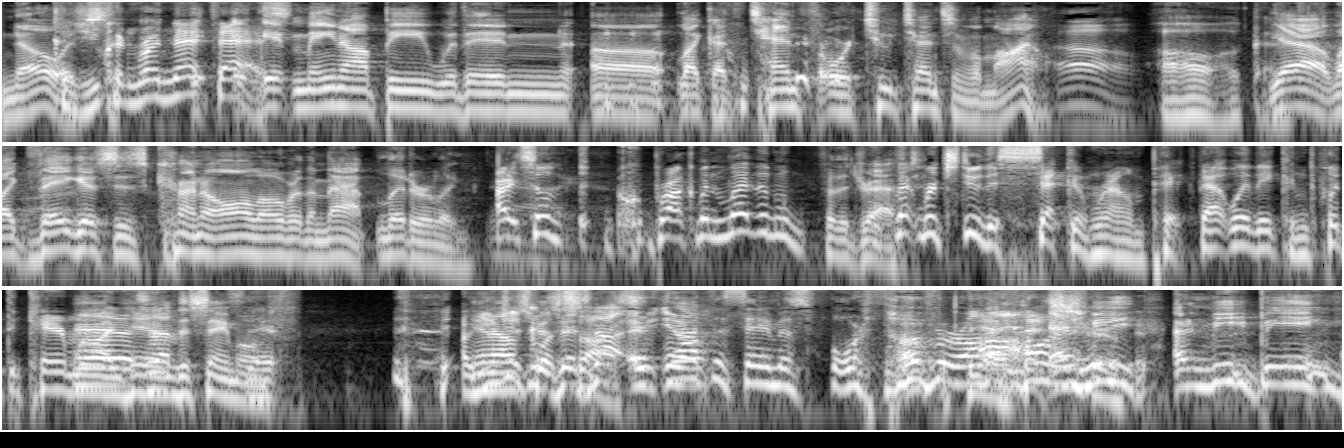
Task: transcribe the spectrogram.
No, 'Cause you can run that it- fast. It, may not be within uh, like a tenth or two tenths of a mile. Oh, oh, okay. Yeah, like Vegas is kind of all over the map, literally. All right, so Brockman, let them For the draft. Let Rich do the second round pick. That way they can put the camera Yeah, on that's him. not the same Say- oof. Oh, you, You know, just it's not- It's you not the same as fourth overall. and me and me being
